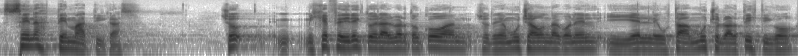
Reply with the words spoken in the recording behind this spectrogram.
cenas temáticas. Yo, mi jefe directo era Alberto Coan, yo tenía mucha onda con él y él le gustaba mucho lo artístico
